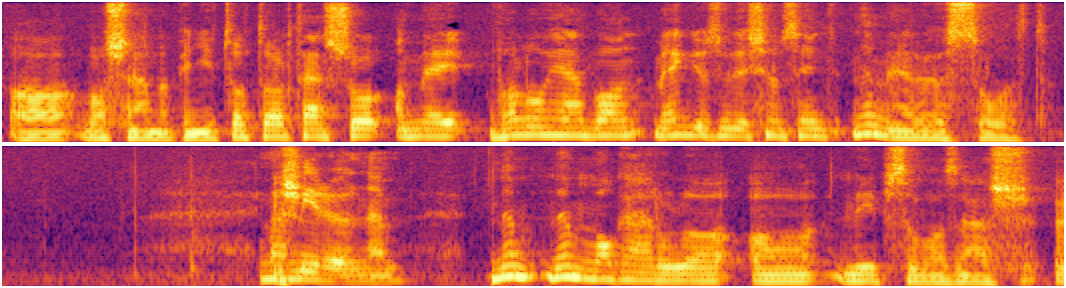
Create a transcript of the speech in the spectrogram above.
a vasárnapi nyitvatartásról, amely valójában meggyőződésem szerint nem erről szólt. Már és miről nem? Nem, nem magáról a, a népszavazás ö,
